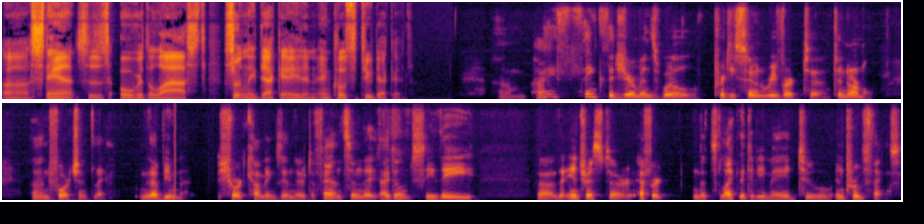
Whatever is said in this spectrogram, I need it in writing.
uh, stances over the last certainly decade and, and close to two decades. Um, I think the Germans will pretty soon revert to, to normal, unfortunately. There'll be shortcomings in their defense, and they, I don't see the uh, the interest or effort that's likely to be made to improve things.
